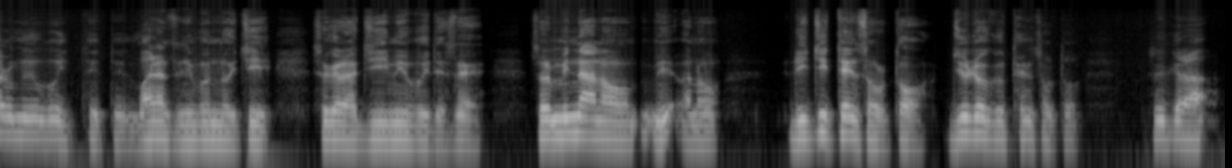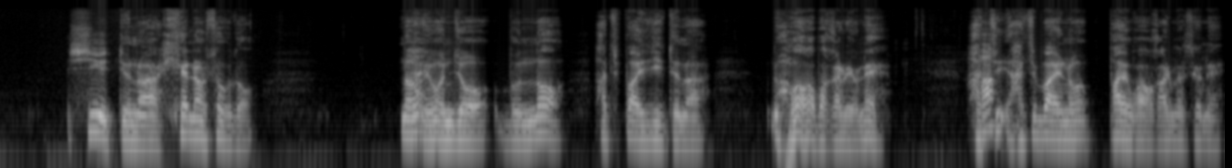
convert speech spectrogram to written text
RMV って言ってマイナス2分の1それから GMV ですね。それみんなあのあの立地転送と重力転送とそれから C っていうのは光の速度の4乗分の8パイ G っていうのは分かるよね。8, 8倍のパイが分かりますよね。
